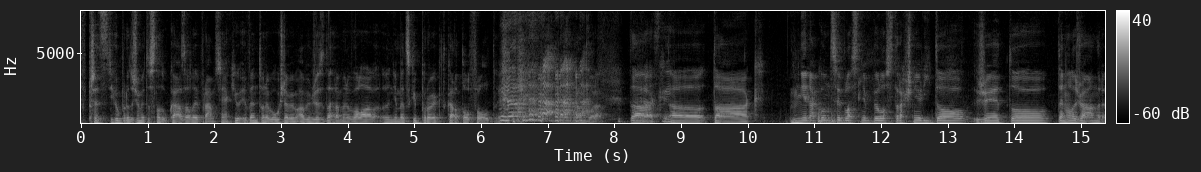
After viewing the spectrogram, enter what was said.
v předstihu, protože mi to snad ukázali v rámci nějakého eventu, nebo už nevím, a vím, že se ta hra jmenovala eh, německý projekt Kartoffel. Tak, uh, tak mě na konci vlastně bylo strašně líto, že je to tenhle žánr.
